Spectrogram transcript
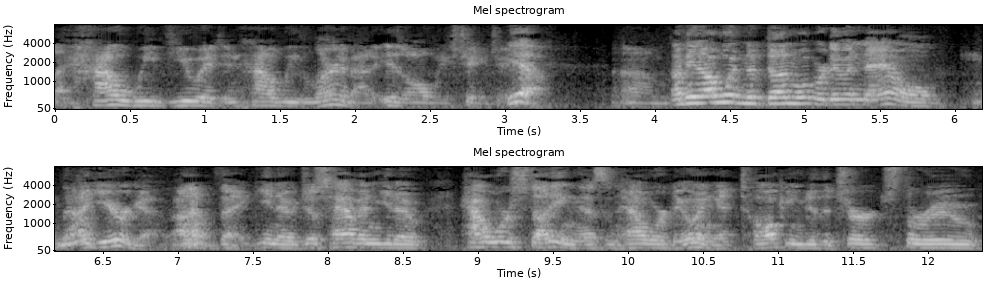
like how we view it and how we learn about it is always changing. Yeah. Um, I mean, I wouldn't have done what we're doing now No. a year ago. I No. don't think. You know, just having you know how we're studying this and how we're doing it, talking to the church through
